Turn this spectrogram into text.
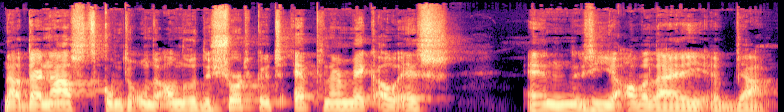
Nou, daarnaast komt er onder andere de Shortcuts app naar Mac OS. En zie je allerlei uh, ja,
